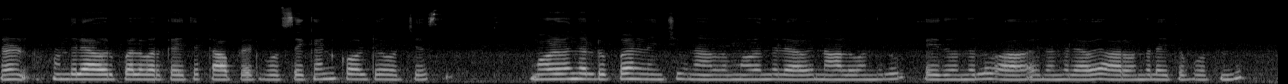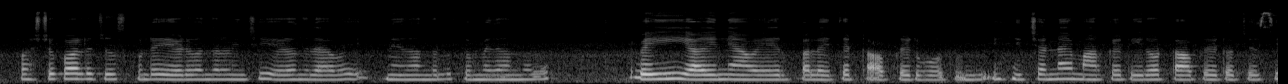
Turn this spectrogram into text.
రెండు వందల యాభై రూపాయల వరకు అయితే టాప్ రేట్ సెకండ్ క్వాలిటీ వచ్చేసి మూడు వందల రూపాయల నుంచి నాలుగు మూడు వందల యాభై నాలుగు వందలు ఐదు వందలు ఐదు వందల యాభై ఆరు వందలు అయితే పోతుంది. ఫస్ట్ క్వాలిటీ చూసుకుంటే ఏడు వందల నుంచి ఏడు వందల యాభై ఎనిమిది వందలు తొమ్మిది వందలు వెయ్యి యాభై రూపాయలు అయితే టాప్ రేట్ పోతుంది. ఈ చెన్నై మార్కెట్ ఈరోజు టాప్ రేట్ వచ్చేసి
